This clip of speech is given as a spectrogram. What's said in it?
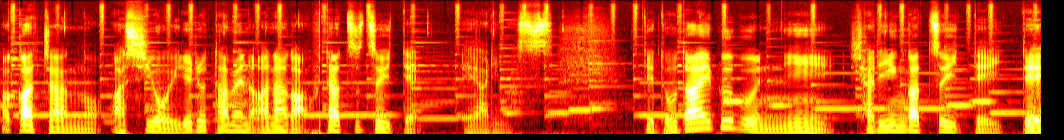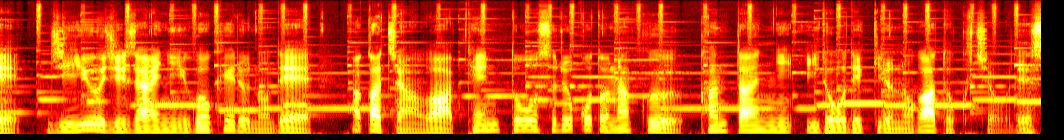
赤ちゃんの足を入れるための穴が2つついてあります。で土台部分に車輪がついていて自由自在に動けるので赤ちゃんは転倒することなく簡単に移動できるのが特徴です。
